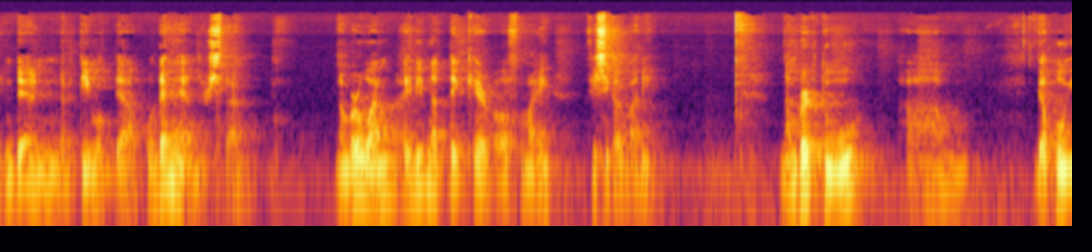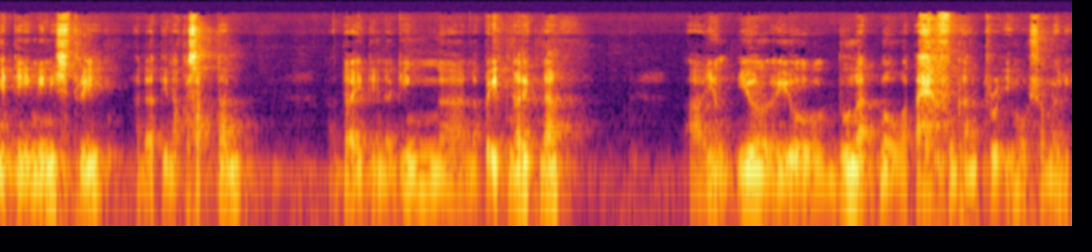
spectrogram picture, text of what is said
and then nagtimok di ako, then I understand. Number one, I did not take care of my physical body. Number two, um, gapu iti ministry, ada iti nakasaktan, ada iti naging uh, napait nga rik na, uh, you, you, you do not know what I have gone through emotionally.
